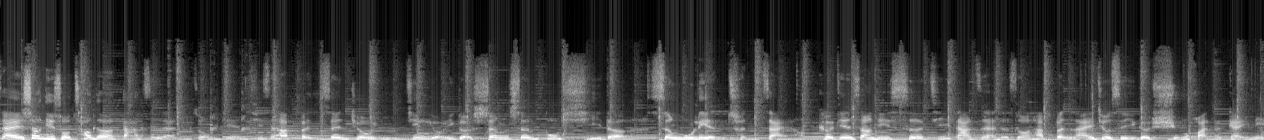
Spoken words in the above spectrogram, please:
在上帝所创造的大自然中间，其实它本身就已经有一个生生不息的生物链存在哈。可见上帝设计大自然的时候，它本来就是一个循环的概念。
